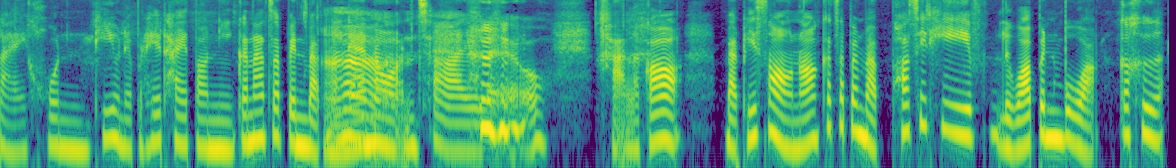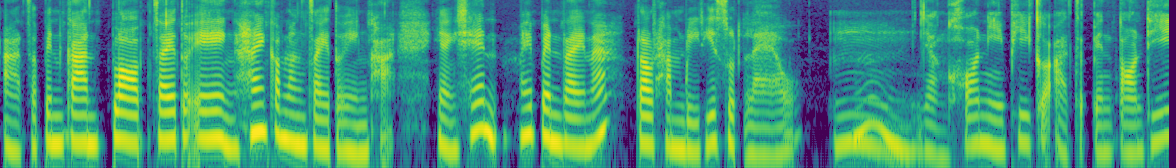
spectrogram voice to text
หลาย ๆ คนที่อยู่ในประเทศไทยตอนนี้ก็น่าจะเป็นแบบนี้แน่นอนาใช่แล้วค่ะ แล้วก็แบบที่สองเนาะก็จะเป็นแบบ positive หรือว่าเป็นบวกก็คืออาจจะเป็นการปลอบใจตัวเอง ให้กำลังใจตัวเองค่ะ อย่างเช่น ไม่เป็นไรนะ เราทำดีที่สุดแล้ว อืม อย่างข้อนี้พี่ก็อาจจะเป็นตอนที่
